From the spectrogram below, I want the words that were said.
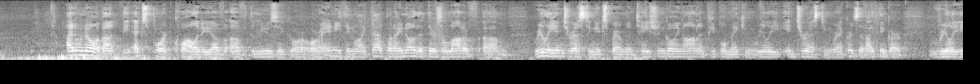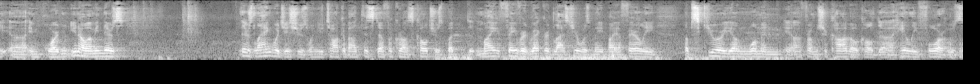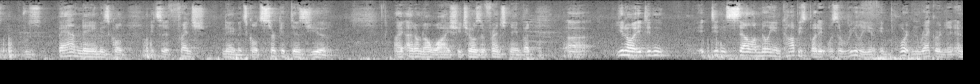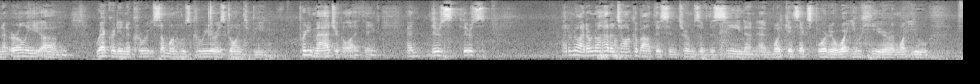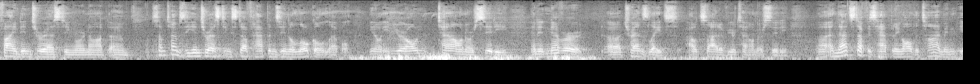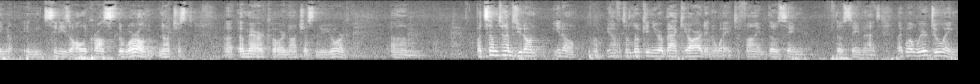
I don't know about the export quality of, of the music or, or anything like that, but I know that there's a lot of um, really interesting experimentation going on and people making really interesting records that I think are really uh, important. You know, I mean, there's there's language issues when you talk about this stuff across cultures, but my favorite record last year was made by a fairly obscure young woman uh, from Chicago called uh, Haley Four, whose, whose band name is called, it's a French name, it's called Circuit des Yeux. I, I don't know why she chose a French name, but, uh, you know, it didn't, it didn't sell a million copies, but it was a really important record and an early um, record in a career, someone whose career is going to be pretty magical, I think. And there's there's I don't know. I don't know how to talk about this in terms of the scene and, and what gets exported or what you hear and what you find interesting or not. Um, sometimes the interesting stuff happens in a local level, you know, in your own town or city, and it never uh, translates outside of your town or city. Uh, and that stuff is happening all the time in, in, in cities all across the world, not just uh, America or not just New York. Um, but sometimes you don't, you know, you have to look in your backyard in a way to find those same, those same acts. Like what we're doing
